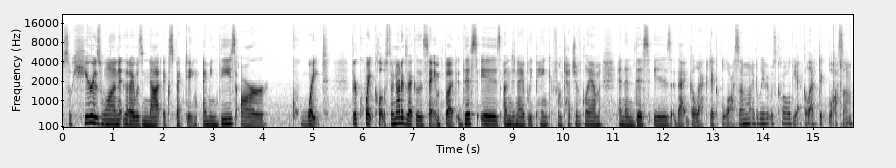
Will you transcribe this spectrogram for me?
So here is one that I was not expecting. I mean, these are quite, they're quite close. They're not exactly the same, but this is undeniably pink from Touch of Glam. And then this is that Galactic Blossom, I believe it was called. Yeah, Galactic Blossom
